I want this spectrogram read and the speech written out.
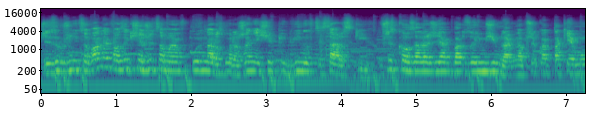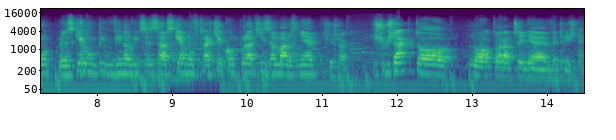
Czy zróżnicowane fazy księżyca mają wpływ na rozmrażanie się pingwinów cesarskich? Wszystko zależy jak bardzo im zimno, jak na przykład takiemu męskiemu pingwinowi cesarskiemu w trakcie kopulacji zamarznie Siusiak. siusiak, to no to raczej nie wytryśnie.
